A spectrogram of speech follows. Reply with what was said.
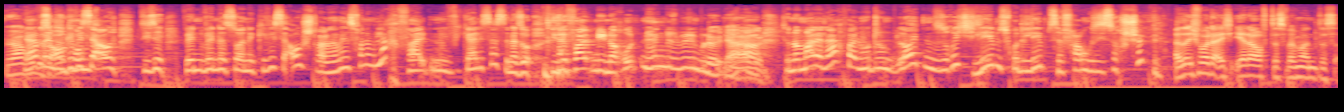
Ja, gut, ja, wenn, so gewisse Aus, diese, wenn, wenn das so eine gewisse Ausstrahlung, wenn es von einem Lachfalten, wie geil ist das denn? Also diese Falten, die nach unten hängen, das ist ein bisschen blöd. Ja, ja so normale Lachfalten, wo du Leuten so richtig Lebensfreude, Lebenserfahrung siehst, ist doch schön. Also ich wollte eigentlich eher darauf, dass wenn man das,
